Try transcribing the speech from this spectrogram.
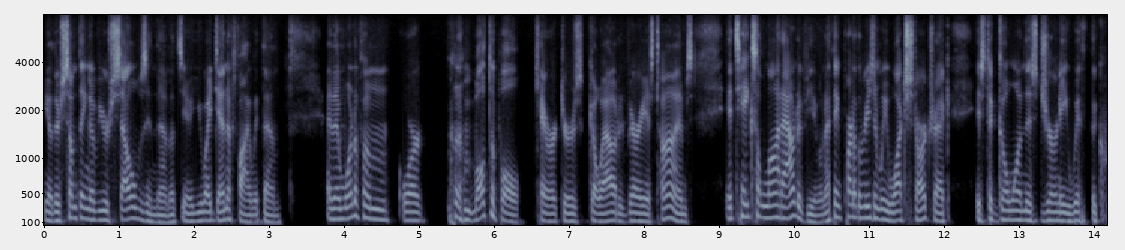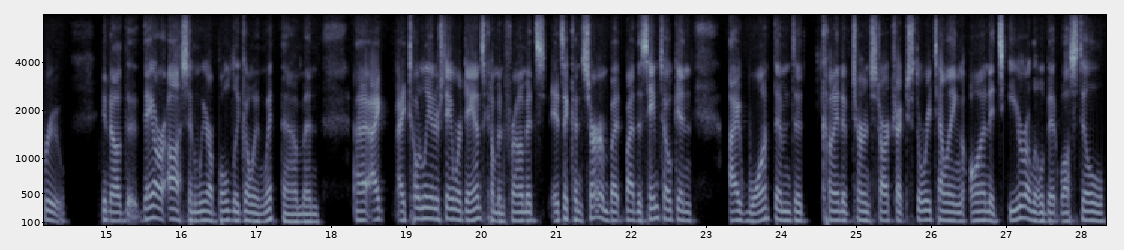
you know, there's something of yourselves in them. It's you know, you identify with them. And then one of them or multiple characters go out at various times. It takes a lot out of you. And I think part of the reason we watch Star Trek is to go on this journey with the crew you know th- they are us and we are boldly going with them and uh, i i totally understand where dan's coming from it's it's a concern but by the same token I want them to kind of turn Star Trek storytelling on its ear a little bit while still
